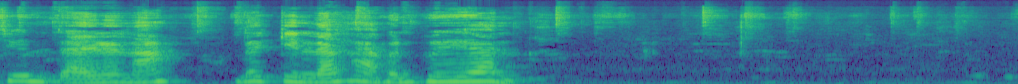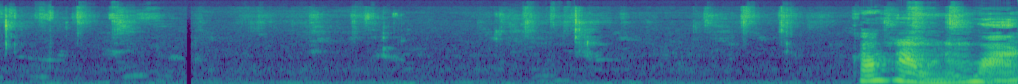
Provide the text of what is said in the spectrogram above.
ชื่นใจแล้วนะ ได้กินแล้วค่ะเพื่อนๆข้าวเห่าน้ำหวาน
